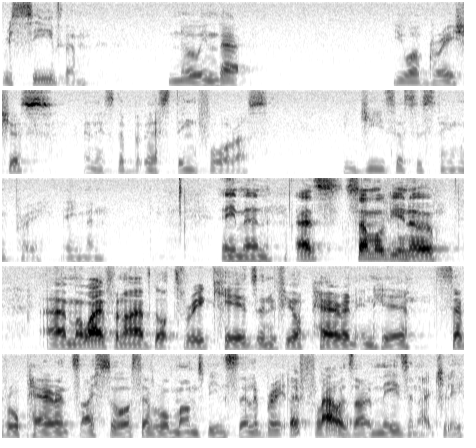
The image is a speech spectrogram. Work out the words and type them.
receive them knowing that you are gracious and it's the best thing for us. In Jesus' name we pray. Amen. Amen. As some of you know, Uh, my wife and I have got three kids, and if you're a parent in here, several parents I saw, several mums being celebrated. Their flowers are amazing, actually.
